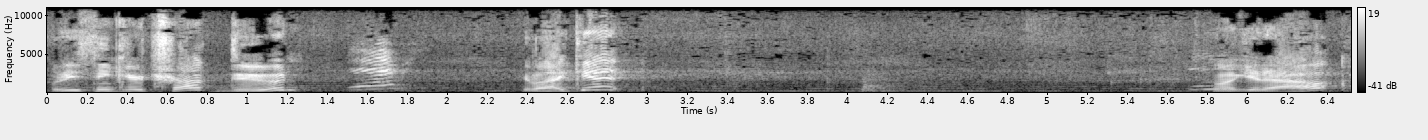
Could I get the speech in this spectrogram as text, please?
What do you think of your truck, dude? Yeah. You like it? Want to get out?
